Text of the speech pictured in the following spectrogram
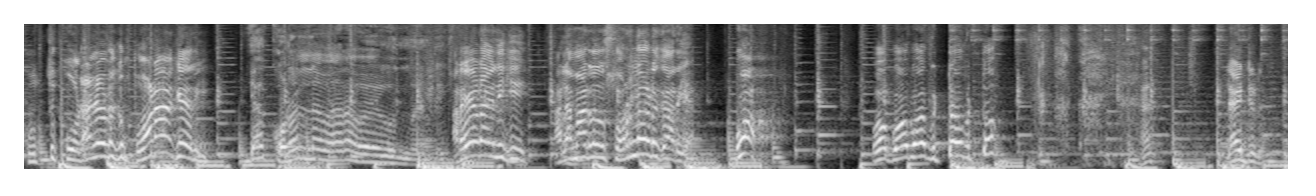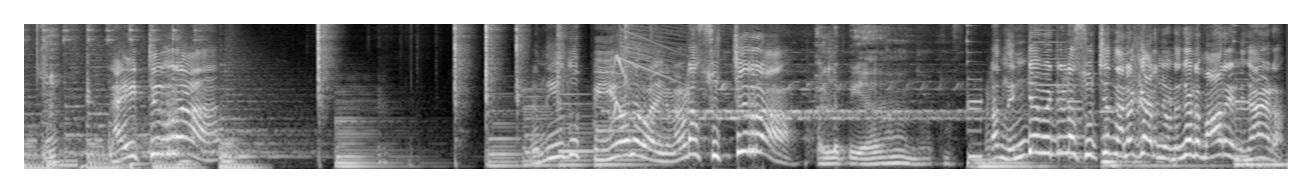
കുത്തി കുടലെടുക്കും പോടാ കയറി ഞാൻ കുടലില്ല വേറെ അറിയാടാ എനിക്ക്. അലമാര സ്വർണം എടുക്കാൻ അറിയാം. പോ. പോ പോ വിട്ടോ വിട്ടോ. ലൈറ്റ് ഇടും. ലൈറ്റ് ഇടാ നീ ഇത് പിയോന്ന് വായിക്കണം എടാ സ്വിച്ച് ഇടാ അല്ല ഏതാണെന്ന് എടാ നിന്റെ വീട്ടിലെ സ്വിച്ച് നിനക്കറിഞ്ഞോണ്ട് ഇങ്ങോട്ട് മാറിയിട്ട് ഞാൻ ഇടാം.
